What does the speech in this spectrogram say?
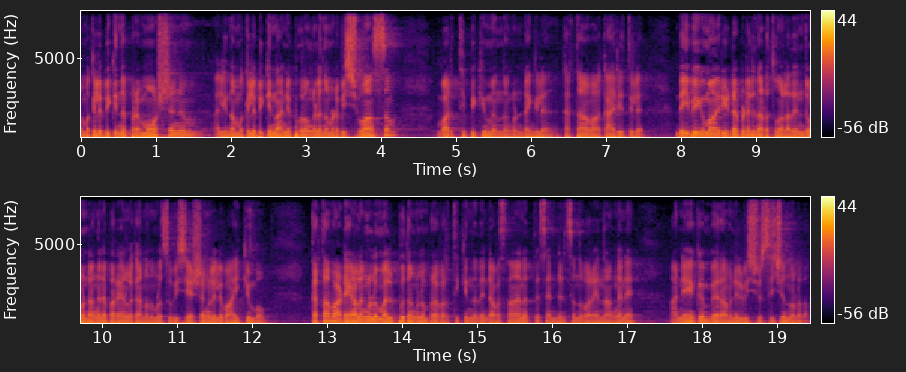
നമുക്ക് ലഭിക്കുന്ന പ്രമോഷനും അല്ലെങ്കിൽ നമുക്ക് ലഭിക്കുന്ന അനുഭവങ്ങളും നമ്മുടെ വിശ്വാസം വർദ്ധിപ്പിക്കുമെന്നുണ്ടെങ്കിൽ കർത്താവ് ആ കാര്യത്തിൽ ദൈവികമായ ഒരു ഇടപെടൽ നടത്തുന്നുള്ളൂ അതെന്തുകൊണ്ട് അങ്ങനെ പറയാനുള്ള കാരണം നമ്മൾ സുവിശേഷങ്ങളിൽ വായിക്കുമ്പോൾ കർത്താവ് അടയാളങ്ങളും അത്ഭുതങ്ങളും പ്രവർത്തിക്കുന്നതിന്റെ അവസാനത്തെ സെന്റൻസ് എന്ന് പറയുന്ന അങ്ങനെ അനേകം പേർ അവനിൽ വിശ്വസിച്ചു എന്നുള്ളതാണ്.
